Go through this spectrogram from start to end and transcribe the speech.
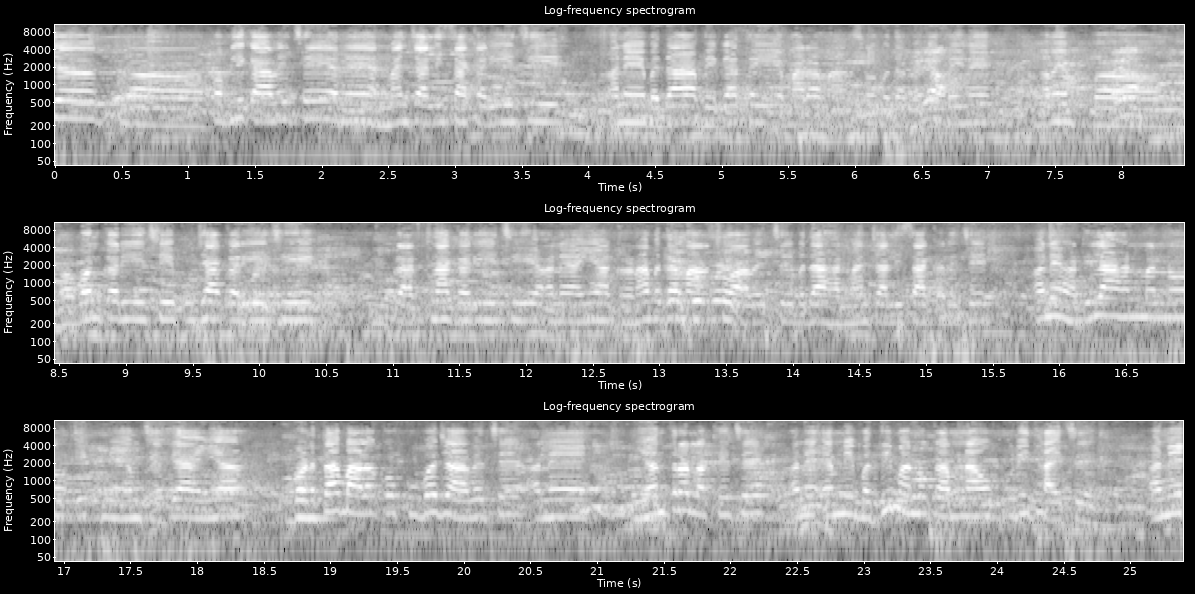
જ પબ્લિક આવે છે અને હનુમાન ચાલીસા કરીએ છીએ અને બધા ભેગા થઈ અમારા માણસો બધા ભેગા થઈને અમે હવન કરીએ છીએ, પૂજા કરીએ છીએ, પ્રાર્થના કરીએ છીએ અને અહીંયા ઘણા બધા માણસો આવે છે, બધા હનુમાન ચાલીસા કરે છે અને હટીલા હનુમાનનો એક નિયમ છે, ત્યાં અહીંયા ભણતા બાળકો ખૂબ જ આવે છે અને યંત્ર લખે છે અને એમની બધી મનોકામનાઓ પૂરી થાય છે. અને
